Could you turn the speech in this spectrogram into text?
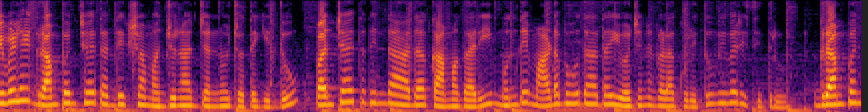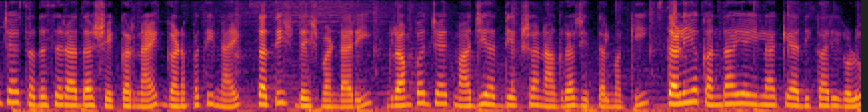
ಈ ವೇಳೆ ಗ್ರಾಮ ಪಂಚಾಯತ್ ಅಧ್ಯಕ್ಷ ಮಂಜುನಾಥ್ ಜನ್ನು ಜೊತೆಗಿದ್ದು, ಪಂಚಾಯತದಿಂದ ಆದ ಕಾಮಗಾರಿ ಮುಂದೆ ಮಾಡಬಹುದಾದ ಯೋಜನೆಗಳ ಕುರಿತು ವಿವರಿಸಿದ್ರು. ಗ್ರಾಮ ಪಂಚಾಯತ್ ಸದಸ್ಯರಾದ ಶೇಖರ್ ನಾಯ್ಕ್, ಗಣಪತಿ ನಾಯ್ಕ್, ಸತೀಶ್ ದೇಶಭಂಡಾರಿ, ಗ್ರಾಮ ಪಂಚಾಯತ್ ಮಾಜಿ ಅಧ್ಯಕ್ಷ ನಾಗರಾಜ್ ಹಿತ್ತಲ್ಮಕ್ಕಿ, ಸ್ಥಳೀಯ ಕಂದಾಯ ಇಲಾಖೆ ಅಧಿಕಾರಿಗಳು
